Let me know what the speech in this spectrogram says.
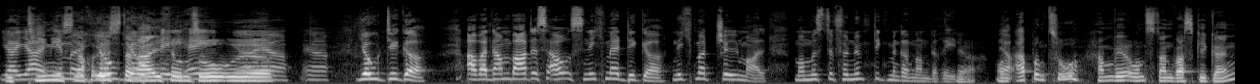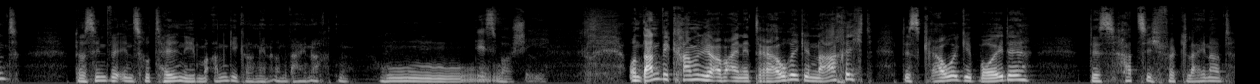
ja, mit ja, Teenies immer, nach yo, Österreich yo, hey, und hey. so. Ja, äh, ja, ja. Yo, Digger. Aber dann war das aus, nicht mehr Digger, nicht mehr chill mal. Man musste vernünftig miteinander reden. Ja. Und ab und zu haben wir uns dann was gegönnt. Da sind wir ins Hotel nebenan gegangen an Weihnachten. Uh. Das war schön. Und dann bekamen wir aber eine traurige Nachricht. Das graue Gebäude, das hat sich verkleinert.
